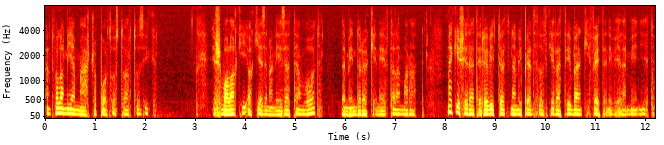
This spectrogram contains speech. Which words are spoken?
mert valamilyen más csoporthoz tartozik. És valaki, aki ezen a nézetten volt, de mindörökké névtelen maradt, megkísérelt egy rövid történelmi példatot kéretében kifejteni véleményét.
